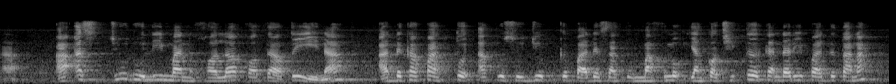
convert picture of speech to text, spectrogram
Ha, asjudu liman khalaqata tina adakah patut aku sujud kepada satu makhluk yang kau ciptakan daripada tanah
